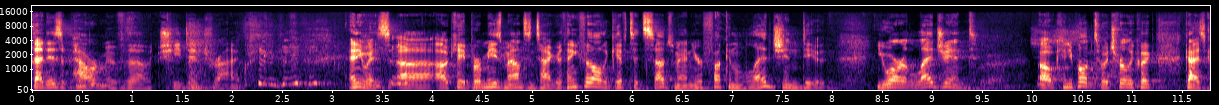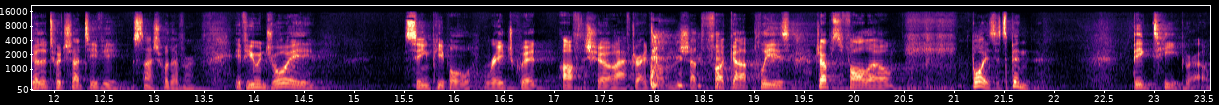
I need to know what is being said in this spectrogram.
That is a power move, though. She did try. Anyways, uh, okay, Burmese Mountain Tiger, thank you for all the gifted subs, man. You're a fucking legend, dude. You are a legend. Oh, can you pull up Twitch really quick? Guys, go to twitch.tv slash whatever. If you enjoy seeing people rage quit off the show after I tell them to shut the fuck up, please drop us a follow. Boys, it's been big T, bro.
